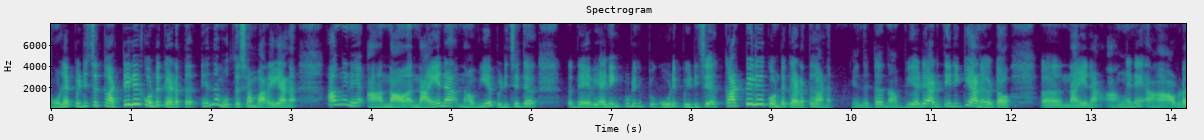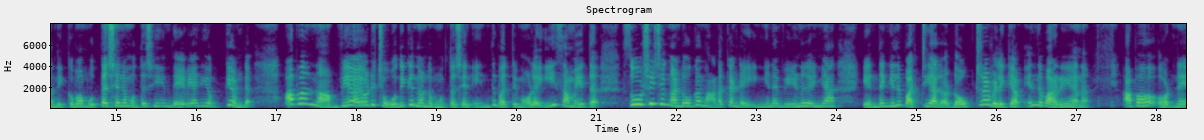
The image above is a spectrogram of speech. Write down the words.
മോളെ പിടിച്ച് കട്ടിലേ കൊണ്ട് കിടത്ത് എന്ന് മുത്തശ്ശൻ പറയാണ് അങ്ങനെ നയന നവ്യെ പിടിച്ചിട്ട് ദേവയാനിയും കൂടി കൂടി പിടിച്ച് കട്ടിലേ കൊണ്ട് കിടത്തുകയാണ്. എന്നിട്ട് നവ്യയുടെ അടുത്തിരിക്കുകയാണ് കേട്ടോ നയന. അങ്ങനെ അവിടെ നിൽക്കുമ്പോൾ മുത്തശ്ശനും മുത്തശ്ശിയും ദേവയാനിയും ഒക്കെ ഉണ്ട്. അപ്പോൾ നവ്യയോട് ചോദിക്കുന്നുണ്ട് മുത്തശ്ശൻ എന്ത് പറ്റും മോളെ? ഈ സമയത്ത് സൂക്ഷിച്ചും കണ്ടുമൊക്കെ നടക്കണ്ടേ? ഇങ്ങനെ വീണ് കഴിഞ്ഞാൽ എന്തെങ്കിലും പറ്റിയാലോ? ഡോക്ടറെ വിളിക്കാം എന്ന് പറയുകയാണ്. അപ്പോൾ ഉടനെ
